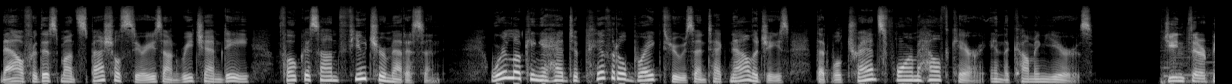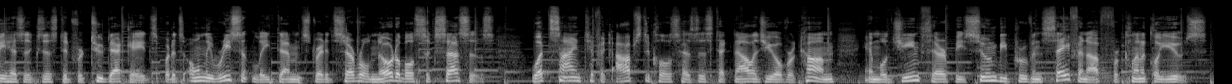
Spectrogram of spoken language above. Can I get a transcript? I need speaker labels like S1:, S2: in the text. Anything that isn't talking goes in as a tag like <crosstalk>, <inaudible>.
S1: Now, for this month's special series on ReachMD, focus on future medicine. We're looking ahead to pivotal breakthroughs and technologies that will transform healthcare in the coming years.
S2: Gene therapy has existed for two decades, but it's only recently demonstrated several notable successes. What scientific obstacles has this technology overcome, and will gene therapy soon be proven safe enough for clinical use?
